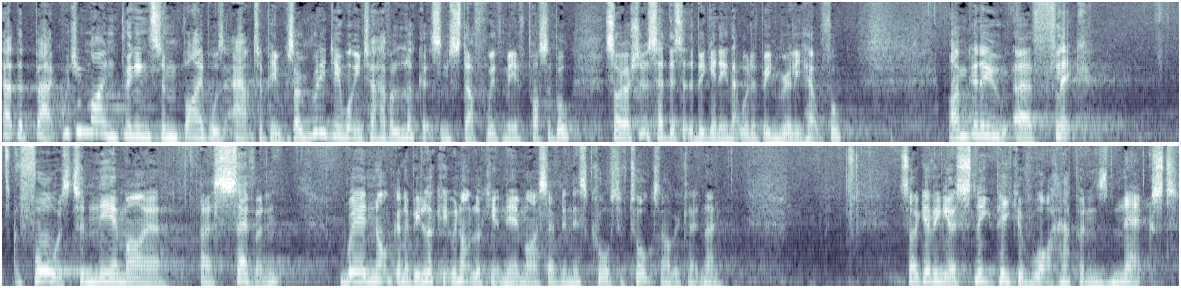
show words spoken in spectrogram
at the back, would you mind bringing some Bibles out to people? Because I really do want you to have a look at some stuff with me if possible. Sorry, I should have said this at the beginning, that would have been really helpful. I'm going to uh, flick forwards to Nehemiah uh, 7. We're not going to be looking, we're not looking at Nehemiah 7 in this course of talks, are we, Claire? No. So, giving you a sneak peek of what happens next.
